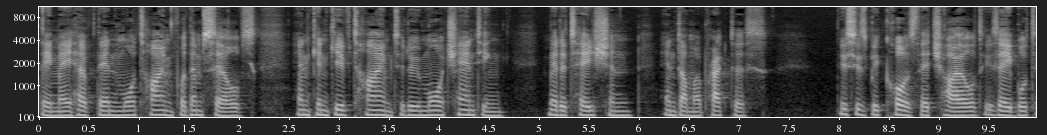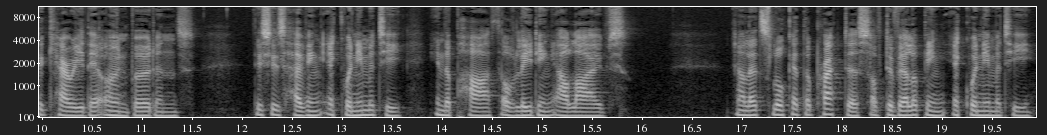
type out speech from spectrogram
They may have then more time for themselves and can give time to do more chanting, meditation, and Dhamma practice. This is because their child is able to carry their own burdens. This is having equanimity in the path of leading our lives. Now let's look at the practice of developing equanimity.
